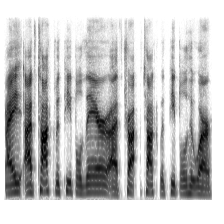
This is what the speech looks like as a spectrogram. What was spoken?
I, I've talked with people there. I've tra- talked with people who are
